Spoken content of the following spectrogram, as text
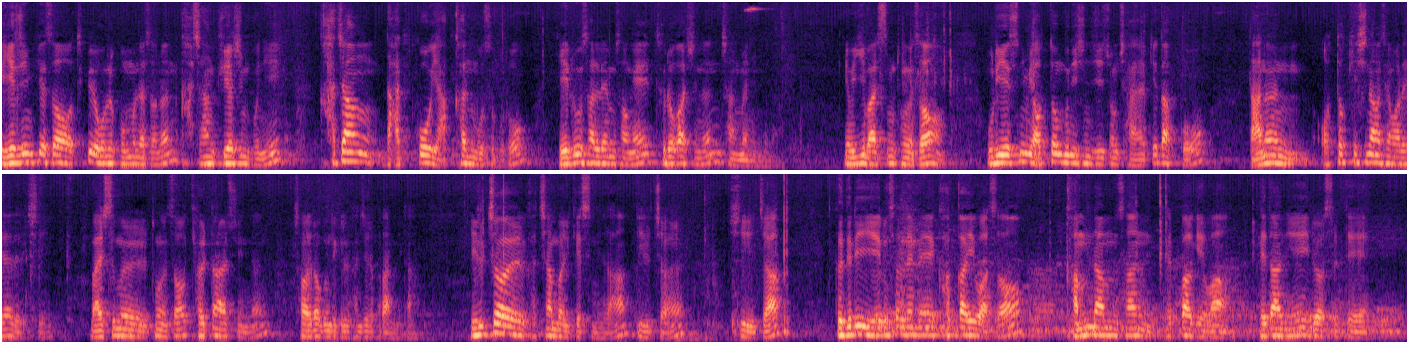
예수님께서 특별히 오늘 본문에서는 가장 귀하신 분이 가장 낮고 약한 모습으로 예루살렘 성에 들어가시는 장면입니다. 이 말씀을 통해서 우리 예수님이 어떤 분이신지 좀 잘 깨닫고 나는 어떻게 신앙생활을 해야 될지 말씀을 통해서 결단할 수 있는 저 여러분들에게 간절히 바랍니다. 1절 같이 한번 읽겠습니다. 1절 시작 그들이 예루살렘에 가까이 와서 감남산 벳바게와 베다니에 이르렀을 때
